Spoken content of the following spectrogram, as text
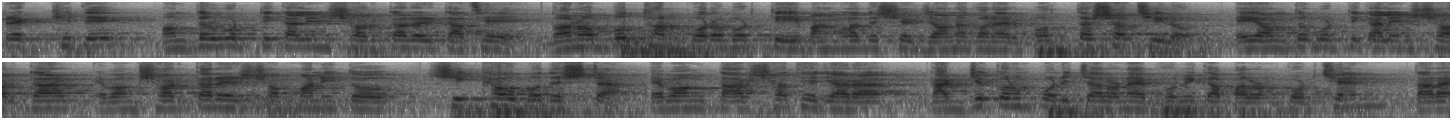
প্রেক্ষিতে অন্তর্বর্তীকালীন সরকারের কাছে গণঅভ্যুত্থান পরবর্তী বাংলাদেশের জনগণের প্রত্যাশা ছিল এই অন্তর্বর্তীকালীন সরকার এবং সরকারের সম্মানিত শিক্ষা উপদেষ্টা এবং তার সাথে যারা কার্যক্রম পরিচালনায় ভূমিকা পালন করছেন, তারা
